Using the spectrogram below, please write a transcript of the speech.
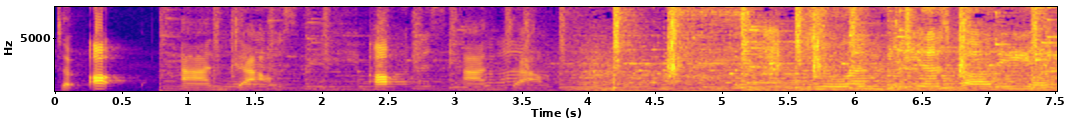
So up and down. Up and down. You and me as body and.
